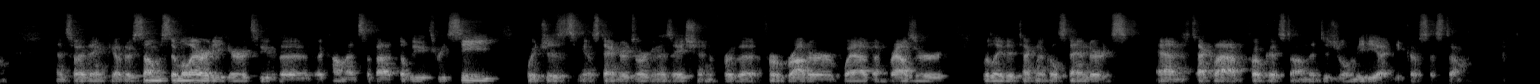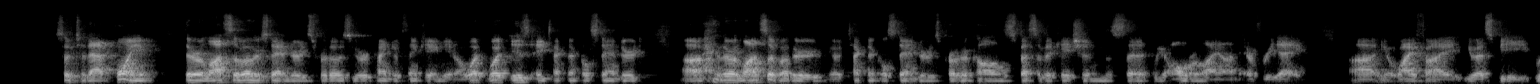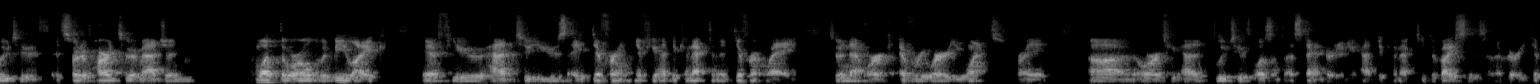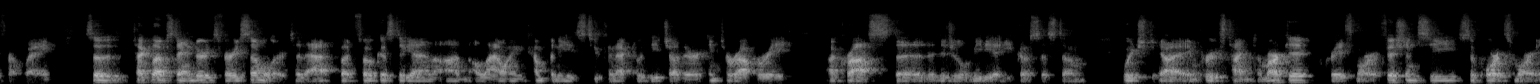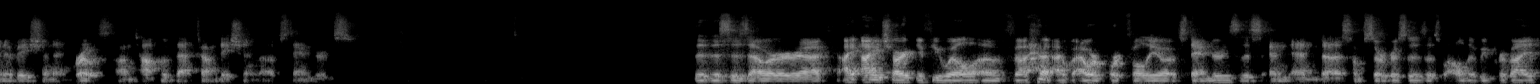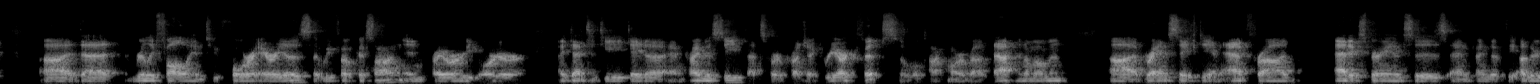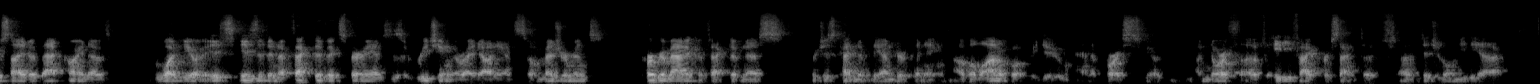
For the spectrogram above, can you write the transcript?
And so I think uh, there's some similarity here to the, the comments about W3C, which is you know standards organization for the for broader web and browser related technical standards, and Tech Lab focused on the digital media ecosystem. So to that point, there are lots of other standards for those who are kind of thinking, you know, what, what is a technical standard? Uh, there are lots of other you know, technical standards, protocols, specifications that we all rely on every day. Uh, you know, Wi-Fi, USB, Bluetooth. It's sort of hard to imagine what the world would be like if you had to use a different, if you had to connect in a different way to a network everywhere you went, right? Uh, or if you had Bluetooth wasn't a standard and you had to connect to devices in a very different way. So Tech Lab standards very similar to that, but focused again on allowing companies to connect with each other, interoperate across the, the digital media ecosystem, which uh, improves time to market, creates more efficiency, supports more innovation and growth on top of that foundation of standards. This is our uh, eye chart, if you will, of, uh, of our portfolio of standards this, and, and uh, some services as well that we provide uh, that really fall into four areas that we focus on in priority order identity, data, and privacy. That's where Project REARC fits, so we'll talk more about that in a moment. Uh, brand safety and ad fraud, ad experiences, and kind of the other side of that coin of what, you know, is, is it an effective experience? Is it reaching the right audience? So measurement, programmatic effectiveness, which is kind of the underpinning of a lot of what we do. And of course, you know, north of 85% of, of digital media,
